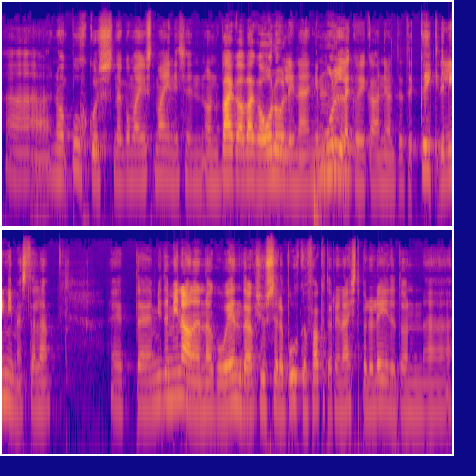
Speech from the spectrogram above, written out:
Äh, no puhkus, nagu ma just mainisin, on väga-väga oluline nii mulle kui ka nii-öelda kõikidele inimestele. et äh, mida mina olen nagu enda jaoks just selle puhkefaktorina hästi palju leidnud, on äh,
